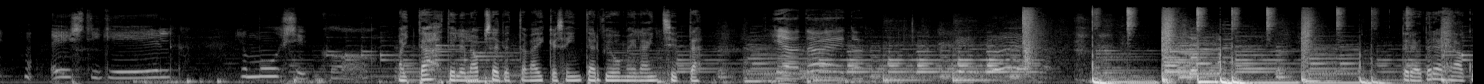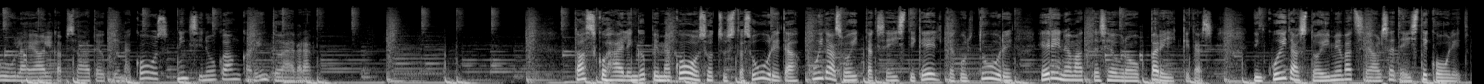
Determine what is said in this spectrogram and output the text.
eesti keel ja muusika. aitäh teile, lapsed, et te väikese intervjuu meile andsite. head aega tere, tere, hea kuulaja, algab saade Õpime koos ning sinuga on Karin Tõevere. Taskuhääling Õpime koos otsustas uurida, kuidas hoitakse eesti keelt ja kultuuri erinevates Euroopa riikides ning kuidas toimivad sealsed Eesti koolid.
